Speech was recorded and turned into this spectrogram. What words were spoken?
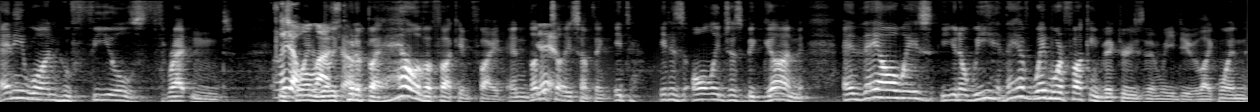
anyone who feels threatened is Yeah, going to really put up a hell of a fucking fight. And let me tell you something, it it has only just begun. And they always, you know, we they have way more fucking victories than we do. Like when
